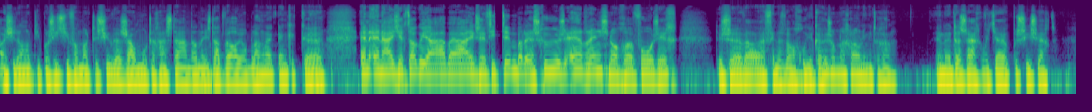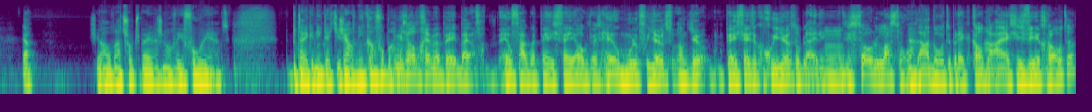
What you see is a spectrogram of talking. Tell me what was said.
als je dan op die positie van Martensua zou moeten gaan staan... dan is dat wel heel belangrijk, denk ik. en, en hij zegt ook, ja, bij Ajax heeft hij Timber en Schuurs en Rens nog voor zich. Dus eh, wel, hij vindt het wel een goede keuze om naar Groningen te gaan. En eh, dat is eigenlijk wat jij ook precies zegt. Ja. Als je al dat soort spelers nog weer voor je hebt. Dat betekent niet dat je zelf niet kan voetballen. Je zag op een gegeven moment bij, bij, of heel vaak bij PSV ook. Dat is heel moeilijk voor jeugd. Want je, PSV heeft ook een goede jeugdopleiding. Het is zo lastig om daar door te breken. Kans bij Ajax is weer groter.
